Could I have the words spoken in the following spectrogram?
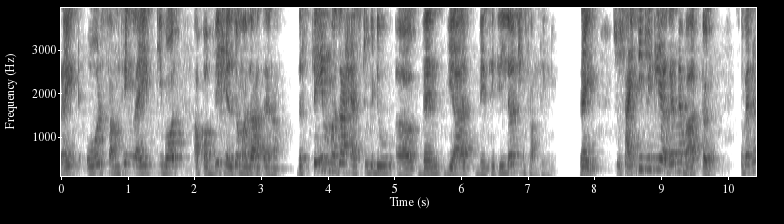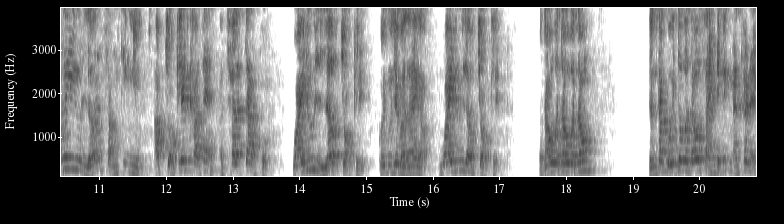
right और समथिंग लाइक कि बॉस आप पबजी खेलते हो मज़ा आता है ना? द सेम मज़ा has to be do when we are basically learning something new right so scientifically अगर मैं बात करूँ so whenever you learn something new आप चॉकलेट खाते हैं? अच्छा लगता है आपको? Why do you love chocolate कोई मुझे बताएगा? Why do you love chocolate बताओ बताओ बताओ। जनता कोई तो बताओ साइंटिफिक मेथड है।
